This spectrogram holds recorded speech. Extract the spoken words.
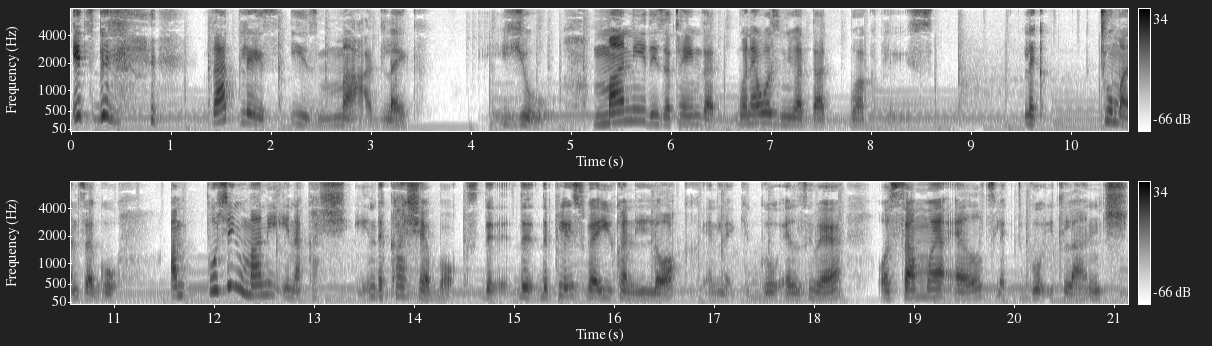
it's been that place is mad. Like you, money. There's a time that when I was new at that workplace, like two months ago, I'm putting money in a cash in the cashier box, the, the the place where you can lock and like you go elsewhere or somewhere else, like to go eat lunch.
